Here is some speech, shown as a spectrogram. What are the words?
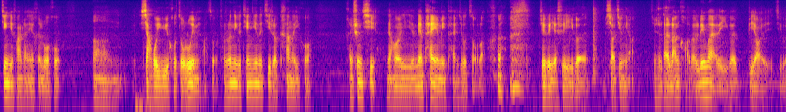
经济发展也很落后，嗯，下过雨以后走路也没法走。他说那个天津的记者看了以后很生气，然后也连拍也没拍就走了，这个也是一个小惊讶，就是来兰考的另外的一个比较这个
